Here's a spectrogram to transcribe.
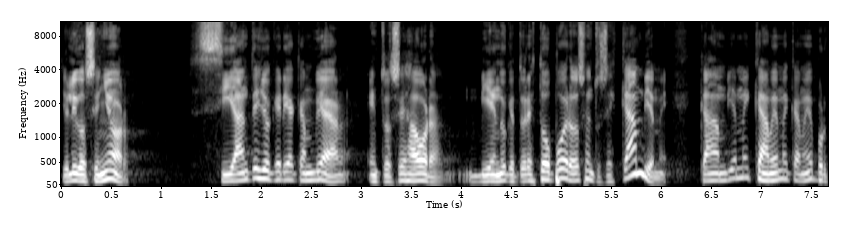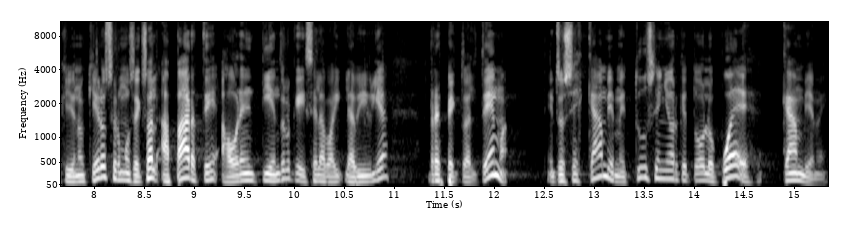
Yo le digo, Señor, si antes yo quería cambiar, entonces ahora, viendo que tú eres todopoderoso, entonces cámbiame, cámbiame, cámbiame, cámbiame, porque yo no quiero ser homosexual. Aparte, ahora entiendo lo que dice la, Biblia respecto al tema. Entonces cámbiame, tú Señor que todo lo puedes, cámbiame.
